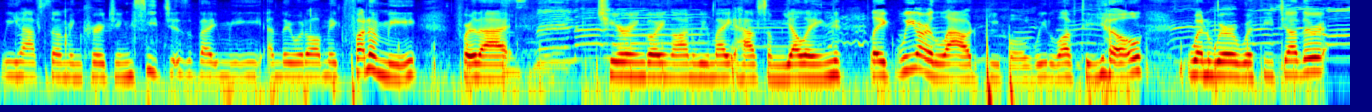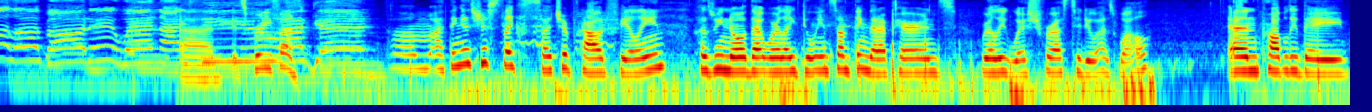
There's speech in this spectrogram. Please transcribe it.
We have some encouraging speeches by me, and they would all make fun of me for that. Cheering going on, we might have some yelling. Like, we are loud people. We love to yell when we're with each other. And it's pretty fun. Um, I think it's just like such a proud feeling because we know that we're like doing something that our parents really wish for us to do as well. And probably they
